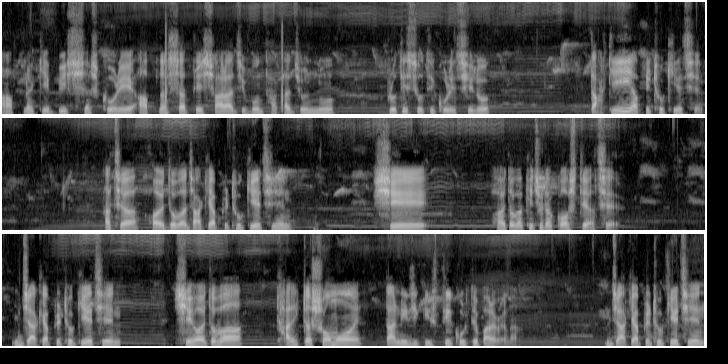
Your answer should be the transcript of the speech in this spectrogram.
আপনাকে বিশ্বাস করে আপনার সাথে সারা জীবন থাকার জন্য প্রতিশ্রুতি করেছিল, তাকেই আপনি ঠকিয়েছেন। আচ্ছা হয়তোবা যাকে আপনি ঠকিয়েছেন, সে হয়তোবা কিছুটা কষ্টে আছে। যাকে আপনি ঠকিয়েছেন, সে হয়তোবা খানিকটা সময় তার নিজেকে স্থির করতে পারবে না। যাকে আপনি ঠকিয়েছেন,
